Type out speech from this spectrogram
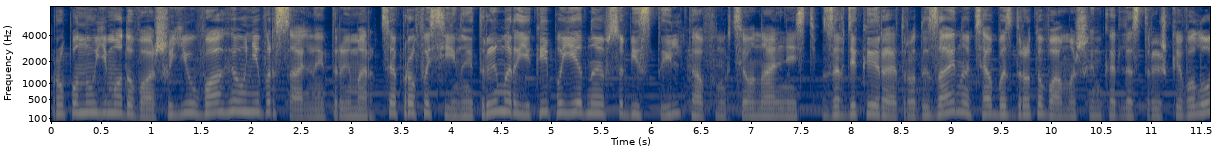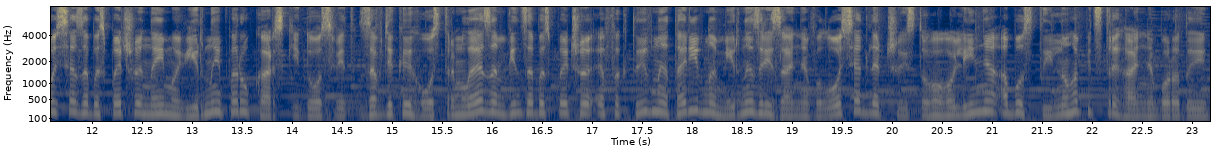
Пропонуємо до вашої уваги універсальний тример. Це професійний тример, який поєднує в собі стиль та функціональність. Завдяки ретро-дизайну ця бездротова машинка для стрижки волосся забезпечує неймовірний перукарський досвід. Завдяки гострим лезам він забезпечує ефективне та рівномірне зрізання волосся для чистого гоління або стильного підстригання бороди.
